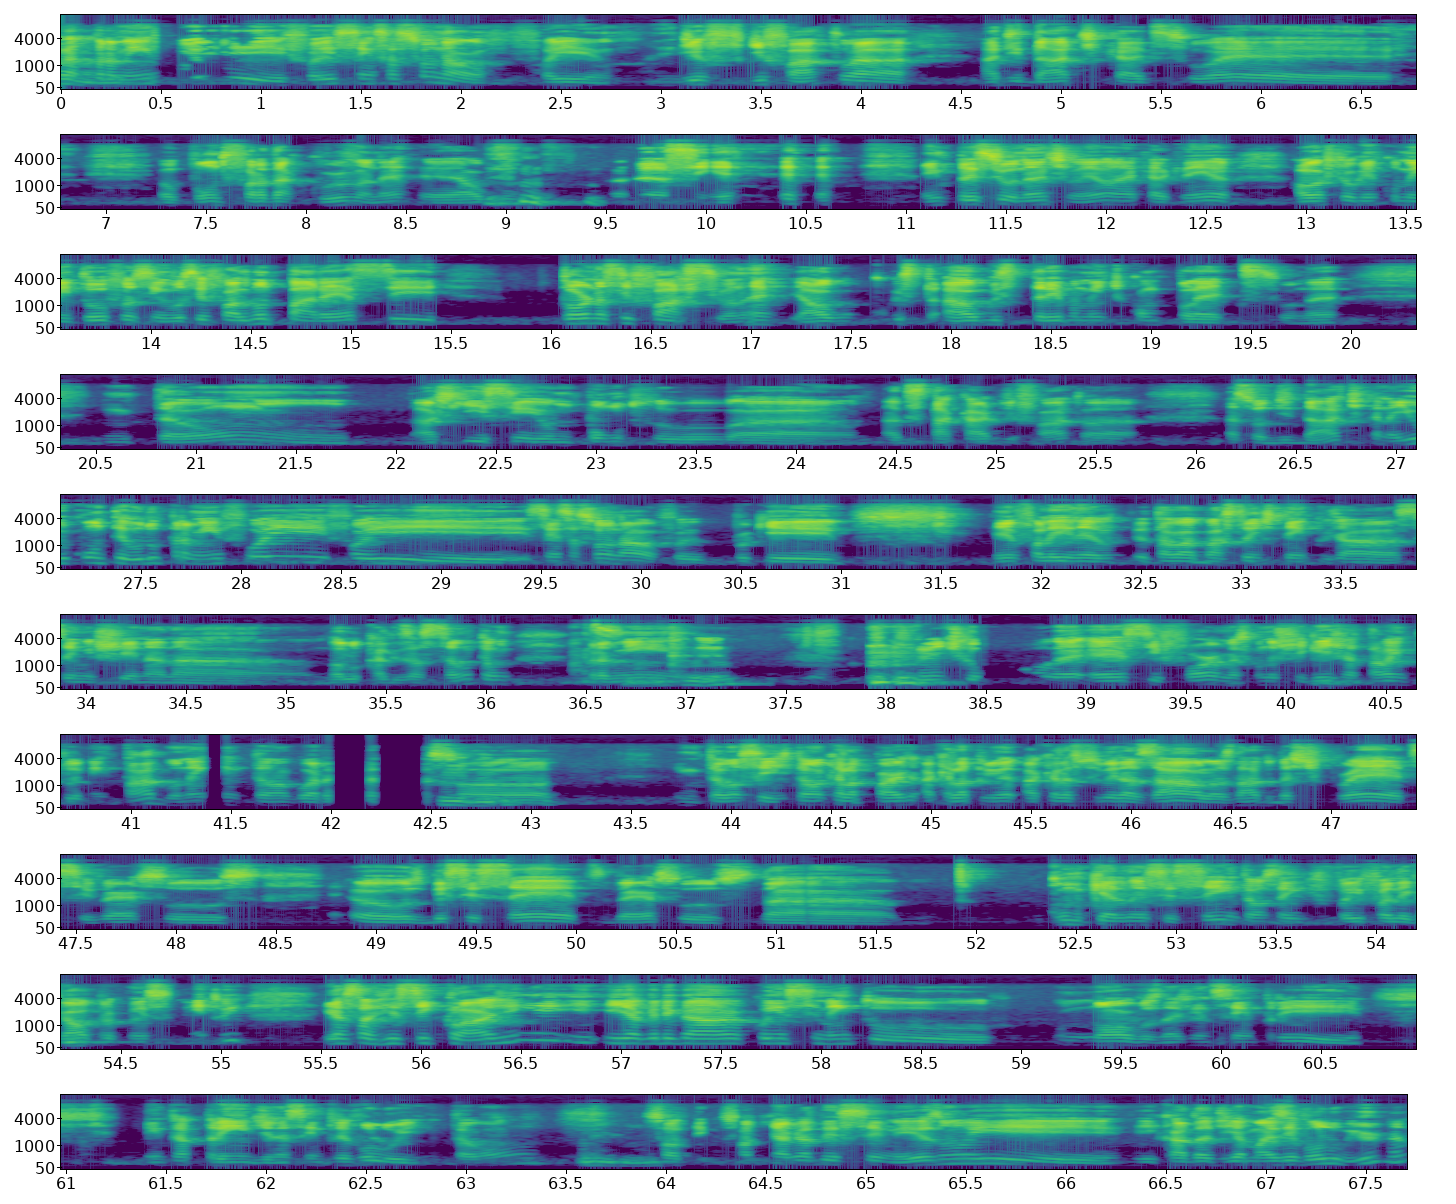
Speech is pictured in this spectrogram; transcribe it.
Cara, para mim foi, foi sensacional. Foi, de, de fato, a, a didática de sua é, é o ponto fora da curva, né? É algo assim, é, é, impressionante mesmo, né, cara? Que nem acho que alguém comentou, falou assim, você falando parece torna-se fácil, né? É algo, algo extremamente complexo, né? Então, acho que sim, um ponto a, a destacar de fato a, a, sua didática, né? E o conteúdo para mim foi foi sensacional, foi porque eu falei, né? Eu estava bastante tempo já sem mexer na, na, na localização, então para mim uhum. é, é S4, mas quando eu cheguei já estava implementado, né? Então agora é só uhum. Então, assim, então aquela parte, aquela aquelas primeiras aulas lá do Best Practice versus eh, os BC sets versus da como que era no SC, então assim, foi, foi legal para conhecimento e, e, essa reciclagem e, e, agregar conhecimento novos, né? A gente sempre, sempre aprende, né? Sempre evolui. Então, uhum. só tem só que agradecer mesmo e, e cada dia mais evoluir, né?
